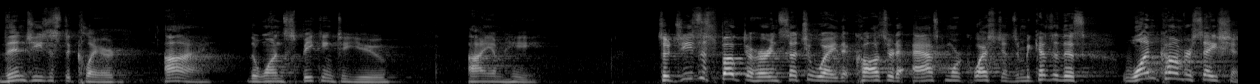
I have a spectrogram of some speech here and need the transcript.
Then Jesus declared, I, the one speaking to you, I am he. So Jesus spoke to her in such a way that caused her to ask more questions. And because of this one conversation,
